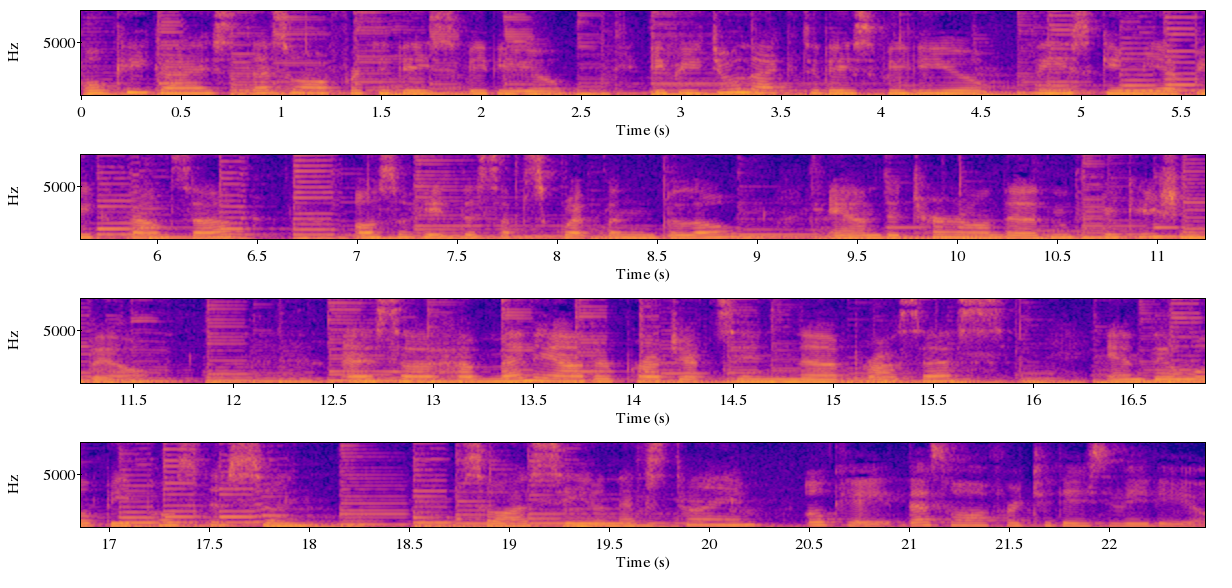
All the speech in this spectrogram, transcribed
Okay guys, that's all for today's video. If you do like today's video, please give me a big thumbs up. Also hit the subscribe button below and turn on the notification bell. As I have many other projects in the process, and they will be posted soon. So I'll see you next time. Okay, that's all for today's video.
